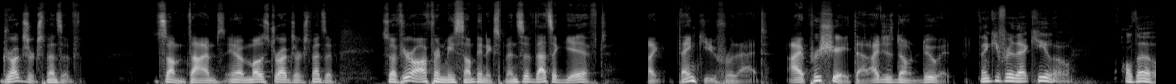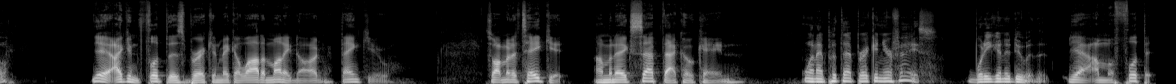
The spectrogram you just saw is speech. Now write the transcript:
Drugs are expensive. Sometimes, you know, most drugs are expensive. So if you're offering me something expensive, that's a gift. Like, thank you for that. I appreciate that. I just don't do it. Thank you for that kilo. Although, Yeah, I can flip this brick and make a lot of money, dog. Thank you. So I'm going to take it. I'm going to accept that cocaine. when I put that brick in your face, what are you going to do with it? Yeah, I'm gonna flip it.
